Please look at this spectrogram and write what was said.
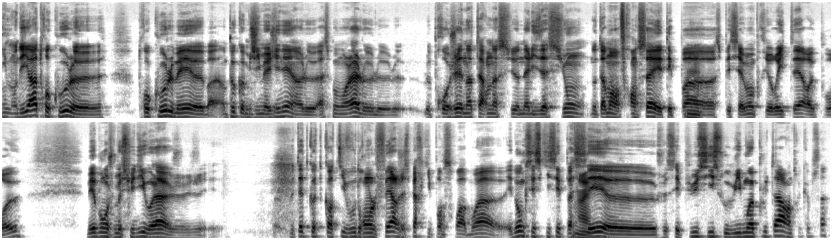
ils m'ont dit, ah, trop cool, trop cool, mais bah, un peu comme j'imaginais. Hein, à ce moment-là, le, le, le, projet d'internationalisation, notamment en français, était pas spécialement prioritaire pour eux. Mais bon, je me suis dit, voilà, peut-être que quand ils voudront le faire, j'espère qu'ils penseront à moi. Et donc, c'est ce qui s'est passé, euh, je sais plus, six ou huit mois plus tard, un truc comme ça.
